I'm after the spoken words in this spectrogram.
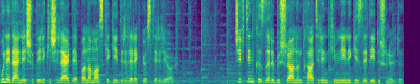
Bu nedenle şüpheli kişiler de bana maske giydirilerek gösteriliyor. Çiftin kızları Büşra'nın katilin kimliğini gizlediği düşünüldü.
